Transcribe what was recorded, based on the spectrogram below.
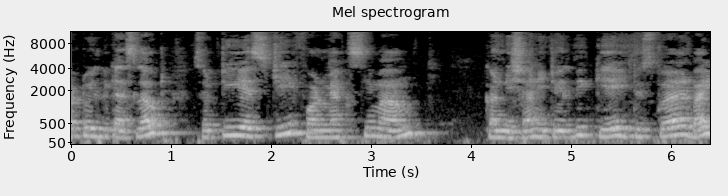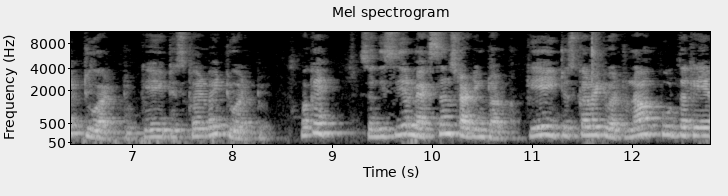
r2 will be cancelled out so tst for maximum condition it will be k e2 square by 2r2 k e2 square by 2r2 okay so this is your maximum starting torque k e2 square by 2r2 now put the k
